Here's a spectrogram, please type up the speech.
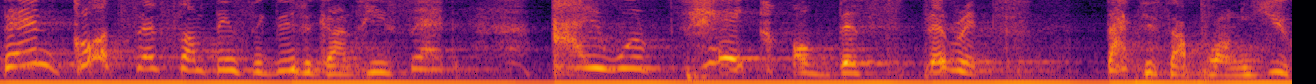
Then God said something significant. He said, I will take of the spirit that is upon you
